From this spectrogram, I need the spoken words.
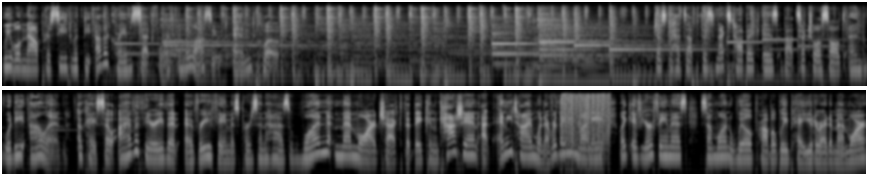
We will now proceed with the other claims set forth in the lawsuit." End quote. Just a heads up, this next topic is about sexual assault and Woody Allen. Okay, so I have a theory that every famous person has one memoir check that they can cash in at any time whenever they need money. Like if you're famous, someone will probably pay you to write a memoir,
